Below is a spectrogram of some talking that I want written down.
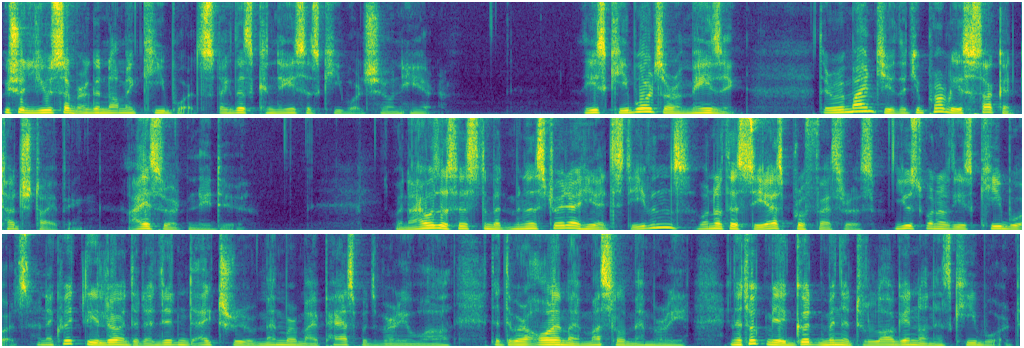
we should use some ergonomic keyboards, like this Kinesis keyboard shown here. These keyboards are amazing. They remind you that you probably suck at touch typing. I certainly do. When I was a system administrator here at Stevens, one of the CS professors used one of these keyboards, and I quickly learned that I didn't actually remember my passwords very well, that they were all in my muscle memory, and it took me a good minute to log in on his keyboard.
